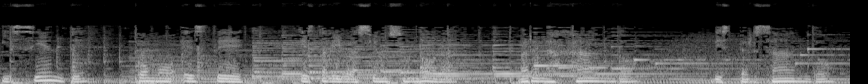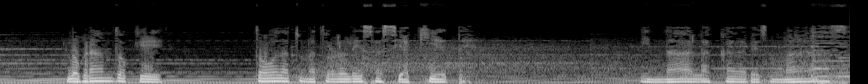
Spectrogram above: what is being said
Y siente como este, esta vibración sonora va relajando, dispersando, logrando que toda tu naturaleza se aquiete. Inhala cada vez más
